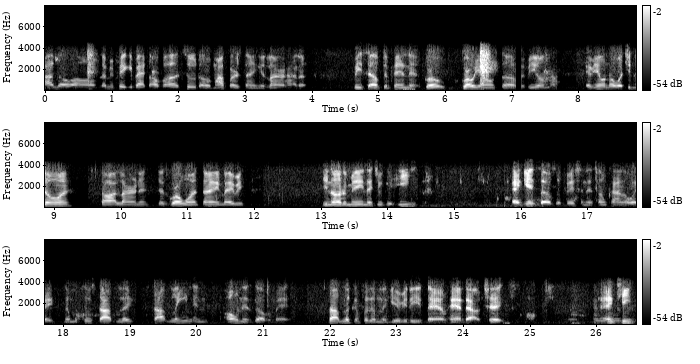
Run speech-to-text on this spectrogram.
I go. Um, let me piggyback off of her too. Though my first thing is learn how to be self-dependent. Grow, grow your own stuff. If you don't, know, if you don't know what you're doing, start learning. Just grow one thing, maybe. You know what I mean? That you could eat and get self-sufficient in some kind of way. Number two, stop le- stop leaning on this government. Stop looking for them to give you these damn handout checks, and mm-hmm. keep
